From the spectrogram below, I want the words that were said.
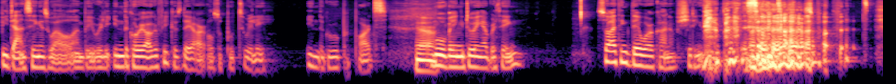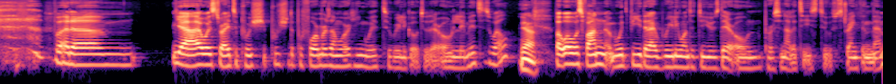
be dancing as well and be really in the choreography because they are also put really in the group parts Yeah. moving doing everything so i think they were kind of shitting their pants sometimes about that but um, yeah i always try to push push the performers i'm working with to really go to their own limits as well Yeah. but what was fun would be that I really wanted to use their own personalities to strengthen them.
